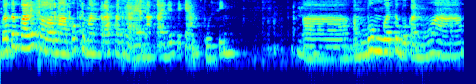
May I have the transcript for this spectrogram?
Gue tuh paling kalau mabuk cuman ngerasa nggak enak aja sih kayak ah, pusing. Eh, kembung gue tuh bukan mual.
